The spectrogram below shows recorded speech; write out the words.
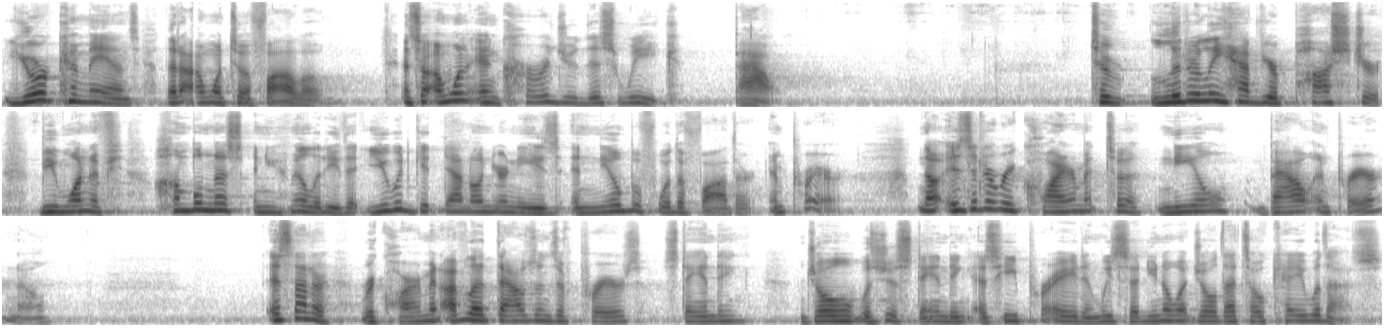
your commands that I want to follow. And so I want to encourage you this week bow. To literally have your posture be one of humbleness and humility, that you would get down on your knees and kneel before the Father in prayer. Now, is it a requirement to kneel, bow in prayer? No. It's not a requirement. I've led thousands of prayers standing. Joel was just standing as he prayed, and we said, you know what, Joel, that's okay with us,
